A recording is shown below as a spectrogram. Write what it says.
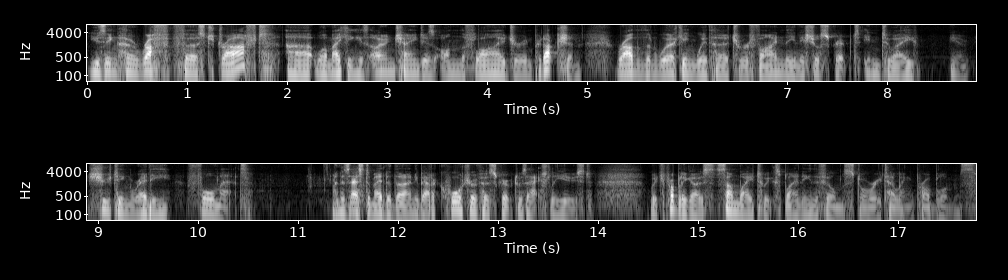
using her rough first draft uh, while making his own changes on the fly during production, rather than working with her to refine the initial script into a you know, shooting ready format. And has estimated that only about a quarter of her script was actually used, which probably goes some way to explaining the film's storytelling problems.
